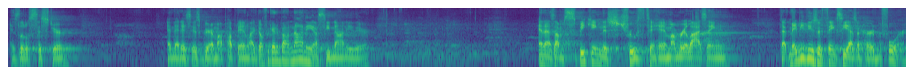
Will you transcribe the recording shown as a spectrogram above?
his little sister. And then his, his grandma popped in, like, don't forget about Nani. I see Nani there. And as I'm speaking this truth to him, I'm realizing that maybe these are things he hasn't heard before,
